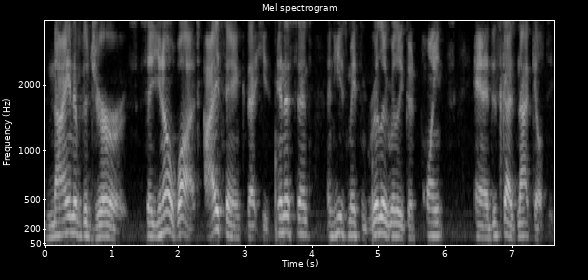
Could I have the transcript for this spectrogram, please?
nine of the jurors say, you know what, I think that he's innocent and he's made some really, really good points, and this guy's not guilty.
